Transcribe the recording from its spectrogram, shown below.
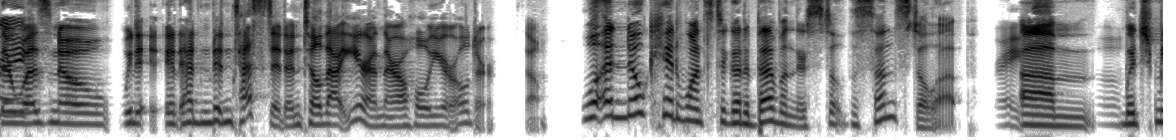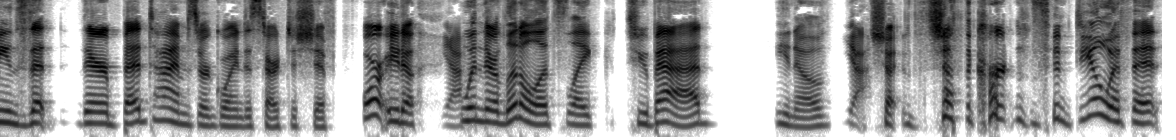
there was no we it hadn't been tested until that year and they're a whole year older." So, Well, and no kid wants to go to bed when there's still the sun's still up. right. Um, Ugh. which means that their bedtimes are going to start to shift. Or you know, Yeah. when they're little, it's like too bad. You know, Yeah. shut shut the curtains and deal with it.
